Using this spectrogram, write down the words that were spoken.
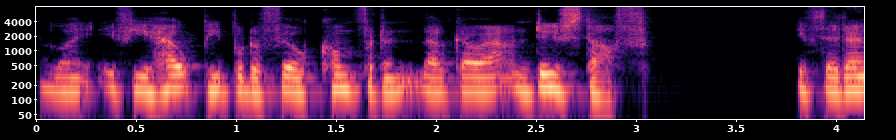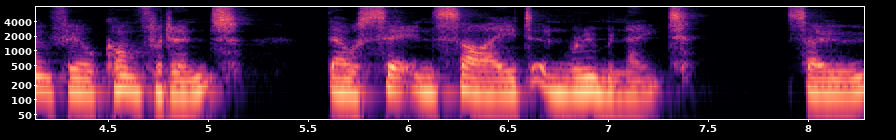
Like, if you help people to feel confident, they'll go out and do stuff. If they don't feel confident, they'll sit inside and ruminate. So,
